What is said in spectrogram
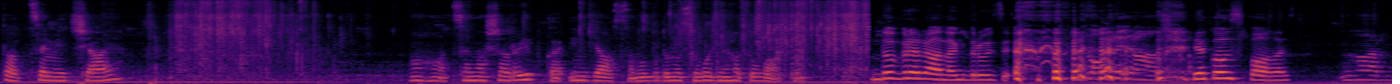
Так, це мій чай. Ага, це наша рибка і м'ясо. Ми будемо сьогодні готувати. Добрий ранок, друзі. Добрий ранок. Як вам спалось? Гарно.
